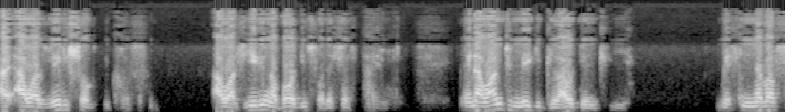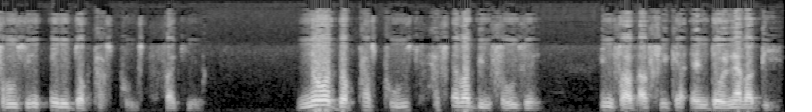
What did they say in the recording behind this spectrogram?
I, I was very shocked because I was hearing about this for the first time. And I want to make it loud and clear. We've never frozen any doctor's post, you. No doctor's post has ever been frozen in South Africa and there will never be.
